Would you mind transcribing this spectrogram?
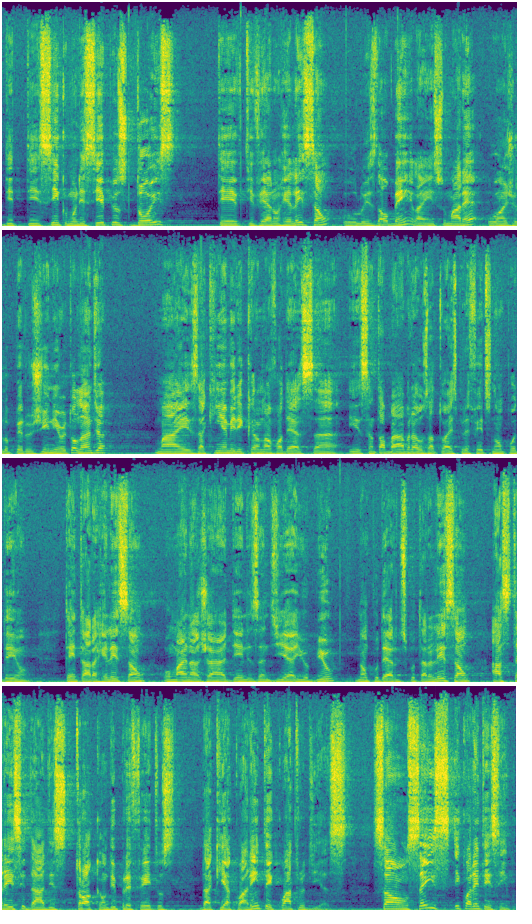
de, de cinco municípios, dois teve, tiveram reeleição, o Luiz Dalben, lá em Sumaré, o Ângelo Perugini, em Hortolândia, mas aqui em Americana, Nova Odessa e Santa Bárbara, os atuais prefeitos não podiam tentar a reeleição. O Marnajar, Denis Andia e o Bill não puderam disputar a eleição. As três cidades trocam de prefeitos daqui a 44 dias. São 6 e 45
